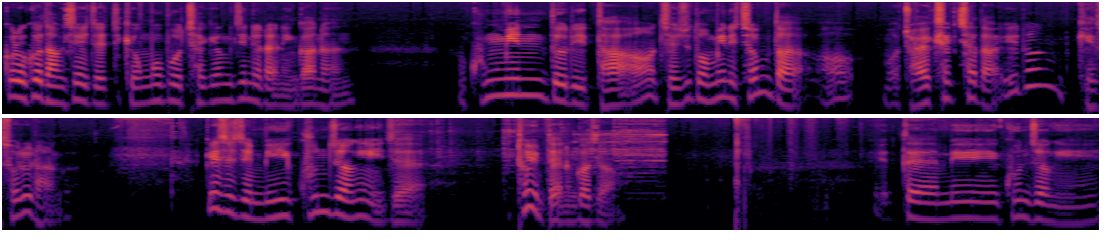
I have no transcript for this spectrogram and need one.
그리고 그 당시에 이제 경무부 최경진이라는 인간은 국민들이 다 어? 제주도민이 전부 다 어? 뭐 좌익 색채다 이런 개소리를 하는 거야. 그래서 이제 미 군정이 이제 투입되는 거죠. 이때 미 군정이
